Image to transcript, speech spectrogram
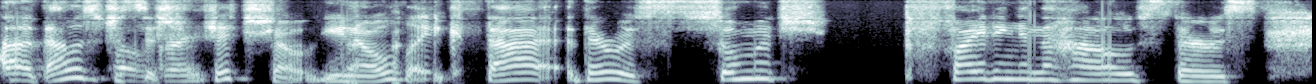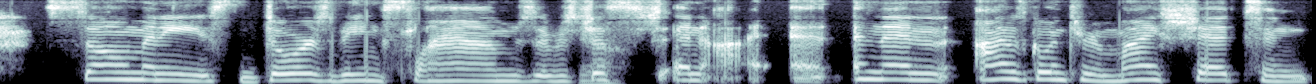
Uh, that was just Oh, a right. shit show, you know, like that. There was so much fighting in the house. There was so many doors being slammed. It was Yeah. just, and I, and and then I was going through my shit and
